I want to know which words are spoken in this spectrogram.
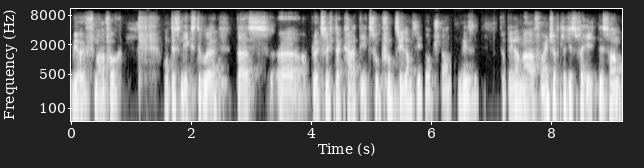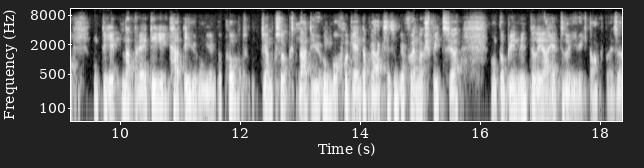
wir helfen einfach. Und das nächste war, dass äh, plötzlich der KD-Zug von Zell am See dort gestanden ist, zu denen wir ein freundschaftliches Verhältnis haben und die hätten eine dreitägige KD-Übung irgendwo gehabt. Die haben gesagt, na, die Übung machen wir gleich in der Praxis und wir fahren nach Spitz, ja. Und da bin ich Winterlee auch heute noch ewig dankbar. Also,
